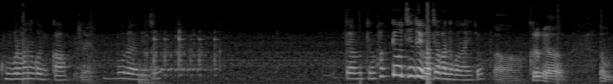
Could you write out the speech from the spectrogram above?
공부를 하는 거니까 네. 뭐라 해야 되지? 네, 아무튼 학교 진도에 맞춰가는 건 아니죠. 어, 그러면 좀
